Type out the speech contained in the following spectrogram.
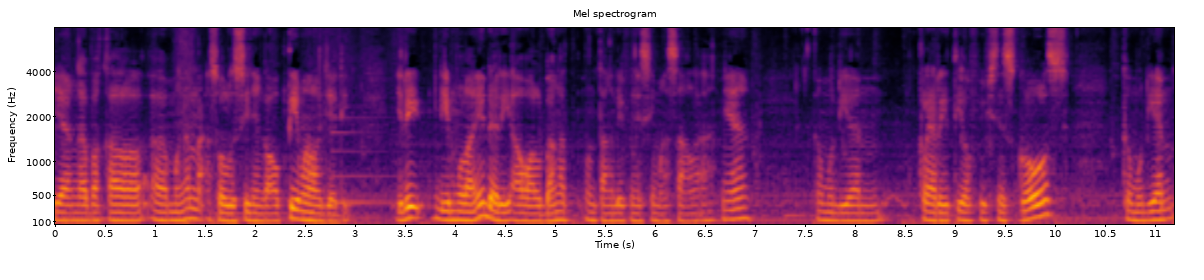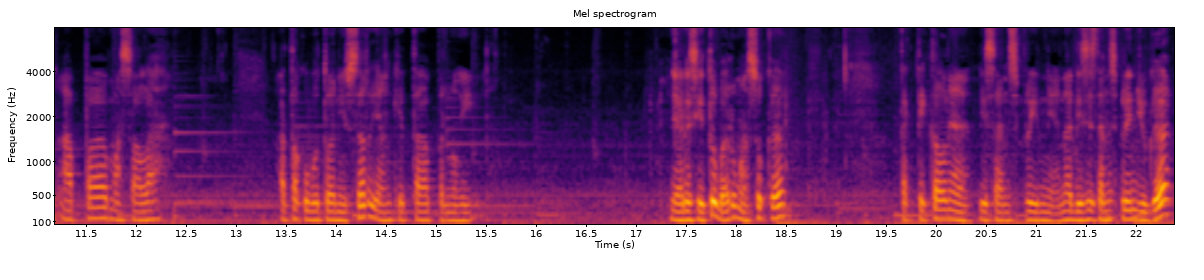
ya nggak bakal uh, mengena solusinya nggak optimal jadi. Jadi dimulainya dari awal banget tentang definisi masalahnya, kemudian clarity of business goals, kemudian apa masalah atau kebutuhan user yang kita penuhi. Dari situ baru masuk ke tacticalnya desain sprintnya nah desain sprint juga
